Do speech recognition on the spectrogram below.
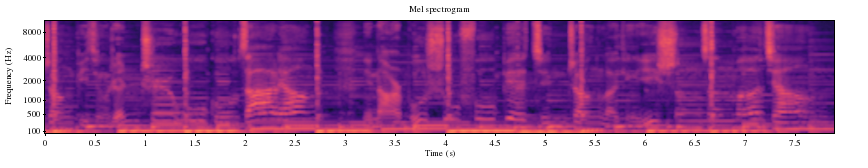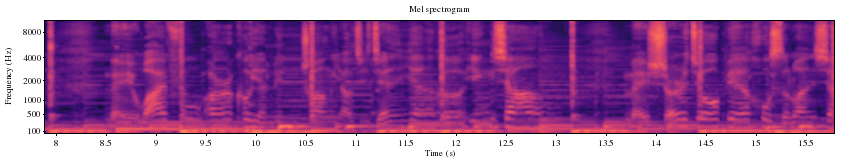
张，毕竟人吃五谷杂粮。你哪儿不舒服别紧张，来听医生怎么讲。内外妇儿科研临床，药剂检验和影像。没事儿就别胡思乱想，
